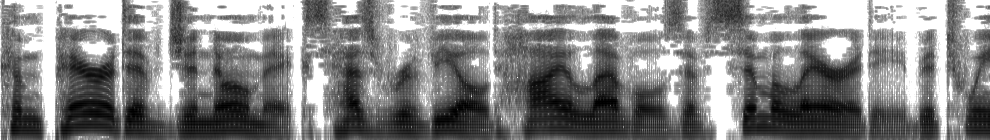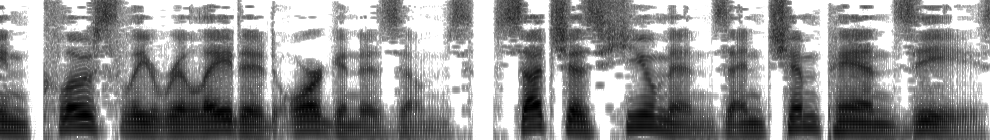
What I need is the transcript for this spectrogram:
Comparative genomics has revealed high levels of similarity between closely related organisms, such as humans and chimpanzees,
